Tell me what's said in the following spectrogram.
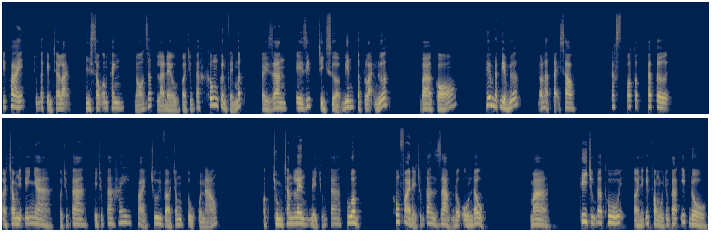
cái file ấy, chúng ta kiểm tra lại thì sóng âm thanh nó rất là đều và chúng ta không cần phải mất thời gian edit, chỉnh sửa, biên tập lại nữa. Và có thêm đặc điểm nữa, đó là tại sao các spotcaster ở trong những cái nhà của chúng ta thì chúng ta hay phải chui vào trong tủ quần áo hoặc chùm chăn lên để chúng ta thu âm. Không phải để chúng ta giảm độ ồn đâu. Mà khi chúng ta thu ấy, ở những cái phòng của chúng ta ít đồ,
